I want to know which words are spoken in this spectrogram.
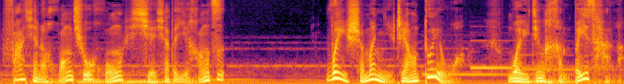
发现了黄秋红写下的一行字：“为什么你这样对我？我已经很悲惨了，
